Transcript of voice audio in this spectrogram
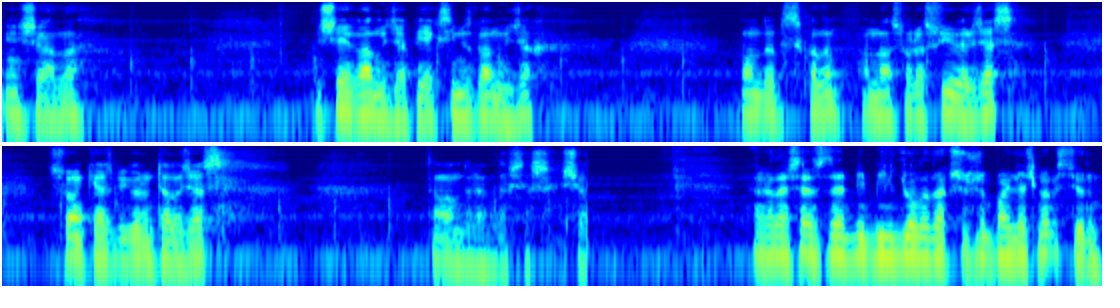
inşallah bir şey kalmayacak, bir eksiğimiz kalmayacak. Onu da bir sıkalım. Ondan sonra suyu vereceğiz. Son kez bir görüntü alacağız. Tamamdır arkadaşlar. İnşallah. Arkadaşlar size bir bilgi olarak şunu paylaşmak istiyorum.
